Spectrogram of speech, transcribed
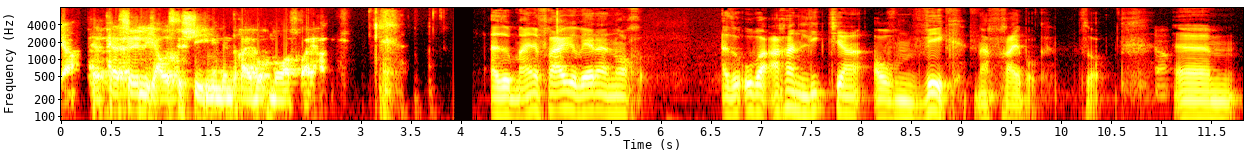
ja, persönlich ausgestiegen in den drei Wochen, wo wir frei hatten. Also meine Frage wäre dann noch, also Oberachern liegt ja auf dem Weg nach Freiburg. So. Ja. Ähm,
